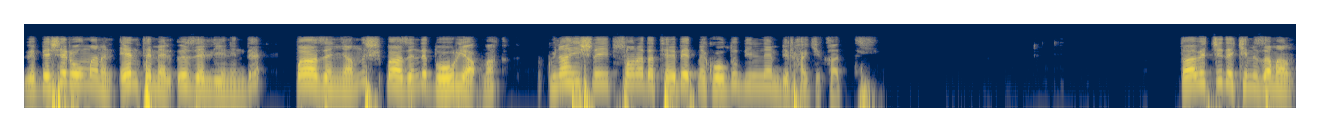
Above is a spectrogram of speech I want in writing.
ve beşer olmanın en temel özelliğinin de bazen yanlış bazen de doğru yapmak, günah işleyip sonra da tevbe etmek olduğu bilinen bir hakikattir. Davetçi de kimi zaman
